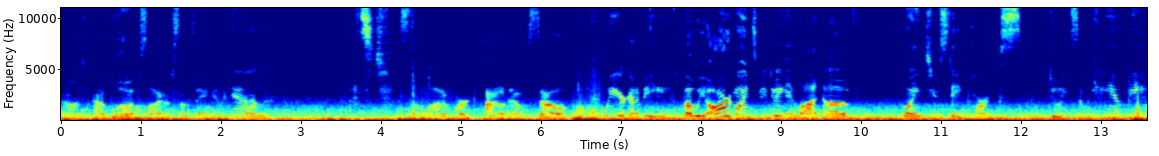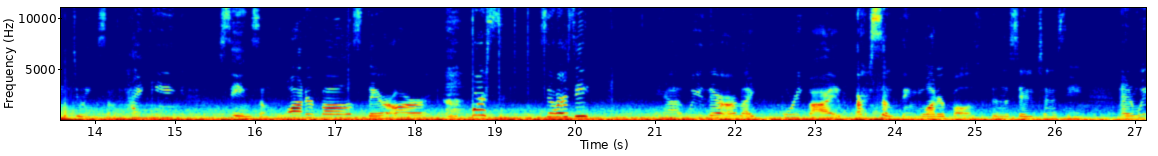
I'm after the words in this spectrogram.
you know, some kind of blow up slide or something. And again, it's just a lot of work. I don't know. So we are going to be, but we are going to be doing a lot of going to state parks, doing some camping, doing some hiking, seeing some waterfalls. There are horse. See horsey? Yeah, we there are like 45 or something waterfalls within the state of Tennessee. And we,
